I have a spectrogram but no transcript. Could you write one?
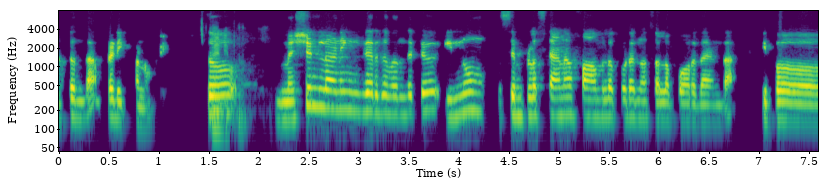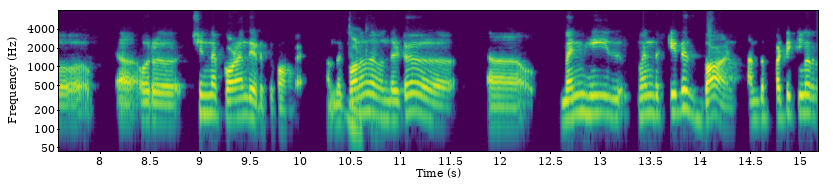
மட்டும்தான் ப்ரெடிக்ட் பண்ண முடியும். ஸோ மெஷின் லேர்னிங்கிறது வந்துட்டு இன்னும் சிம்பிளஸ்டான ஃபார்ம்ல கூட நான் சொல்ல போறதா இருந்தா இப்போ ஒரு சின்ன குழந்தை எடுத்துக்கோங்க. அந்த குழந்தை வந்துட்டு when he when the kid is born அந்த பர்டிகுலர்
